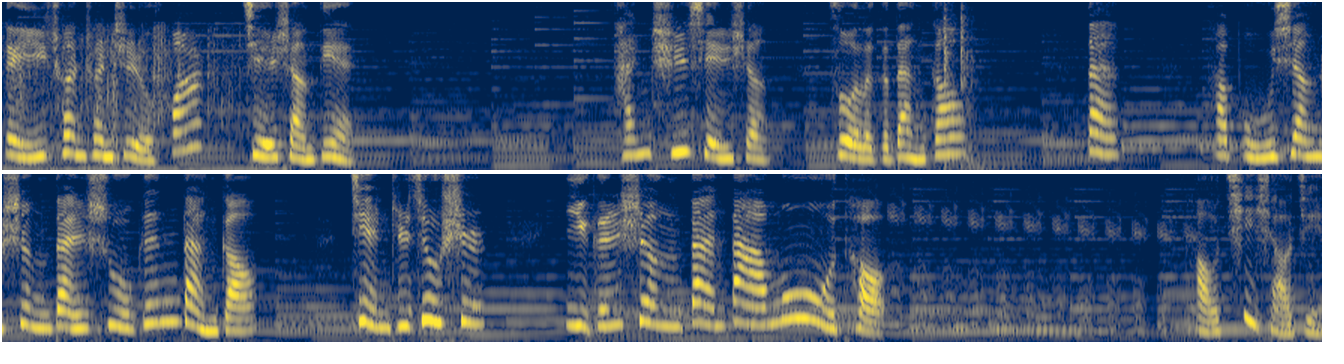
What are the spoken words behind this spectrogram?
给一串串纸花接上电。贪吃先生做了个蛋糕，但它不像圣诞树根蛋糕，简直就是。一根圣诞大木头，淘气小姐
